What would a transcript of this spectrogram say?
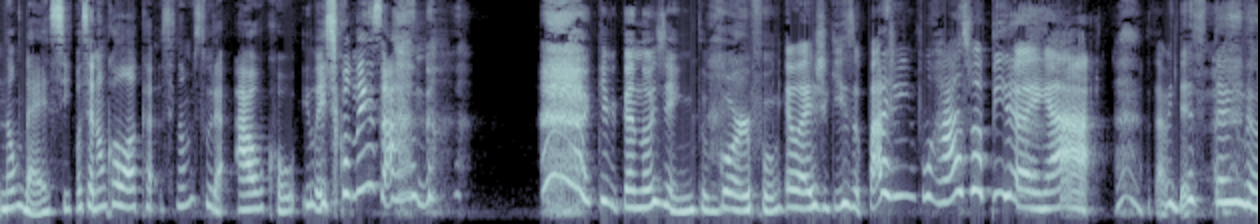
não desce. Você não coloca, você não mistura álcool e leite condensado. que fica nojento, gorfo. Eu acho que isso. Para de empurrar a sua piranha! Tá me testando.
